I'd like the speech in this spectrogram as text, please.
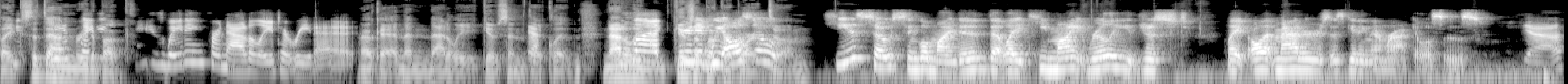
like He- sit down and read a book. He's waiting for Nathalie to read it. Okay, and then Nathalie gives him the clip. Nathalie like, gives a Granted, book we report also- to him. he is so single-minded that like he might really just like all that matters is getting their miraculouses. Yeah.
